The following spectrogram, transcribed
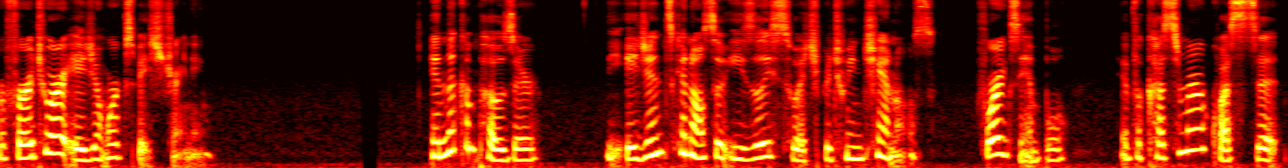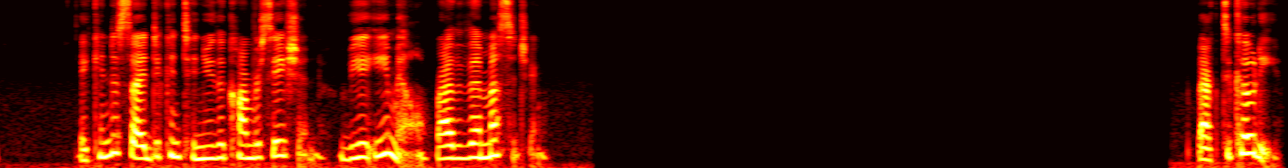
refer to our Agent Workspace training. In the Composer, the agents can also easily switch between channels. For example, if a customer requests it, they can decide to continue the conversation via email rather than messaging. Back to Cody.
